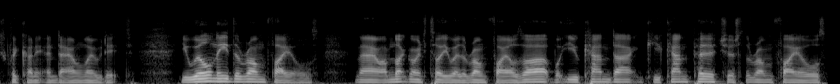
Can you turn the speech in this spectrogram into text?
click on it and download it. You will need the ROM files. Now, I'm not going to tell you where the ROM files are, but you can you can purchase the ROM files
